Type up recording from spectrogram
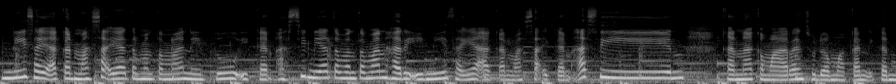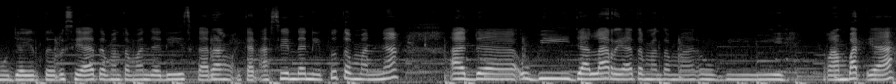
ini saya akan masak ya teman-teman. Itu ikan asin ya teman-teman. Hari ini saya akan masak ikan asin. Karena kemarin sudah makan ikan mujair terus ya teman-teman. Jadi sekarang ikan asin. Dan itu temannya ada ubi jalar ya teman-teman. Ubi rambat ya.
